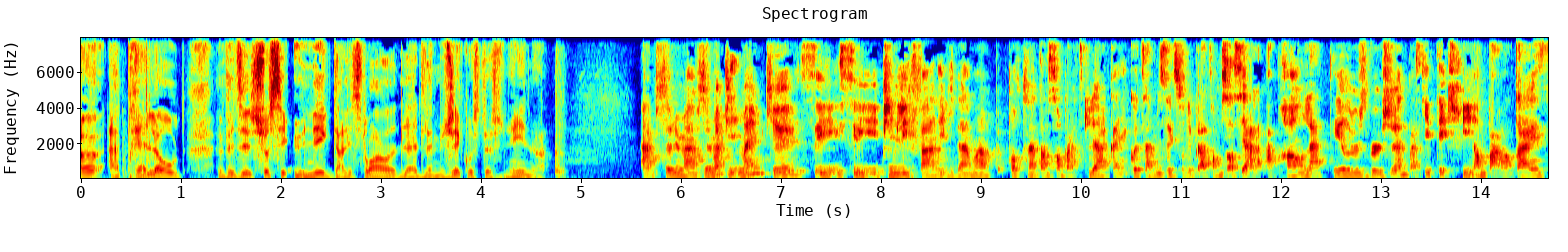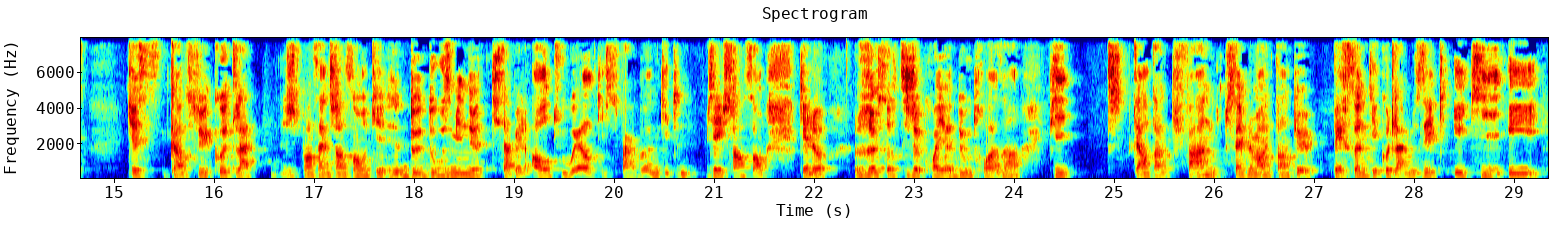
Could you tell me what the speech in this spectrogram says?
un après l'autre. Je veux dire, ça, c'est unique dans l'histoire de la, musique aux États-Unis, là. Absolument, absolument. Puis même que c'est, c'est, puis les fans évidemment portent une attention particulière quand ils écoutent sa musique sur les plateformes sociales à prendre la Taylor's version parce qu'il est écrit en parenthèse que quand tu écoutes la, je pense à une chanson qui est de 12 minutes qui s'appelle All Too Well, qui est super bonne, qui est une vieille chanson qu'elle a ressortie, je crois, il y a deux ou trois ans. Puis en tant que fan ou tout simplement en tant que personne qui écoute la musique et qui est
